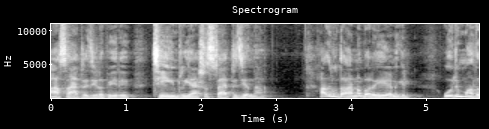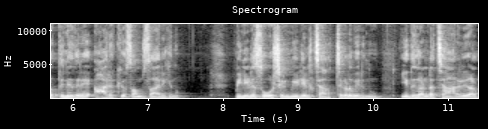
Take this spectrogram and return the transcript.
ആ സ്ട്രാറ്റജിയുടെ പേര് ചെയിൻ റിയാക്ഷൻ സ്ട്രാറ്റജി എന്നാണ്. അതിന് ഉദാഹരണം പറയുകയാണെങ്കിൽ ഒരു മതത്തിനെതിരെ ആരൊക്കെയോ സംസാരിക്കുന്നു. പിന്നീട് സോഷ്യൽ മീഡിയയിൽ ചർച്ചകൾ വരുന്നു. ഇത് കണ്ട ചാനലുകൾ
